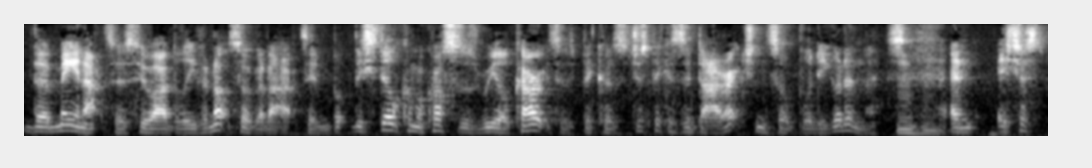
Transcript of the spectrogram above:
the main actors who I believe are not so good at acting, but they still come across as real characters because just because the direction's so bloody good in this, and it's just.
